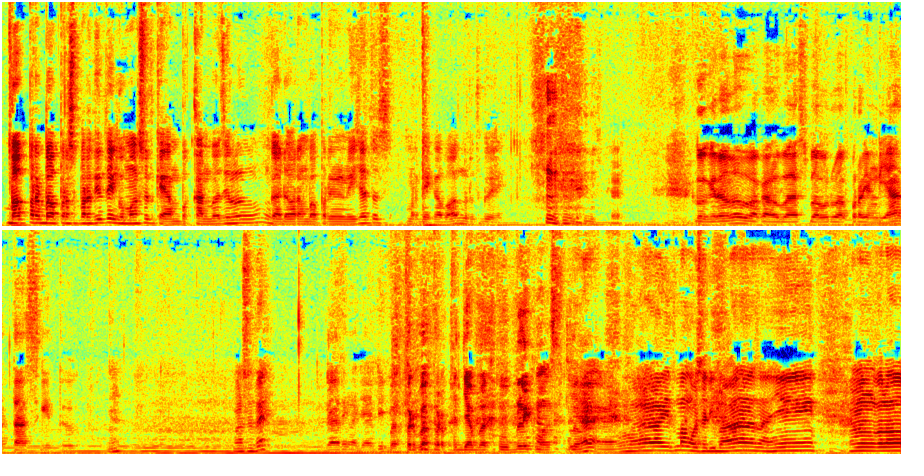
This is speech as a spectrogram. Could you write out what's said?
baper-baper seperti itu yang gue maksud kayak ambekan banget sih lu nggak ada orang baper Indonesia terus merdeka banget menurut gue Gue kira lo bakal bahas baper-baper yang di atas gitu. Hmm? maksudnya Gak ada nggak jadi. baper-baper pejabat publik maksud lu Ya, wah itu mah gak usah dibahas anjing. Emang kalau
